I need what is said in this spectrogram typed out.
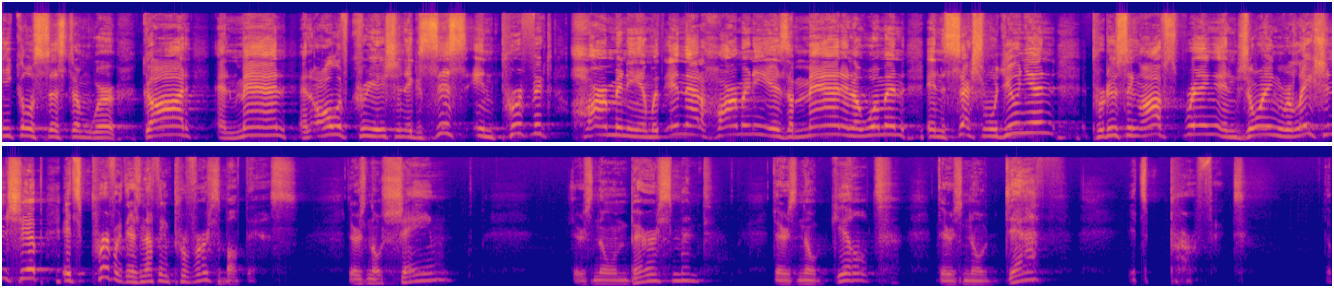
ecosystem where God and man and all of creation exists in perfect harmony. And within that harmony is a man and a woman in sexual union, producing offspring, enjoying relationship. It's perfect. There's nothing perverse about this. There's no shame. There's no embarrassment. There's no guilt, there's no death. It's perfect. The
